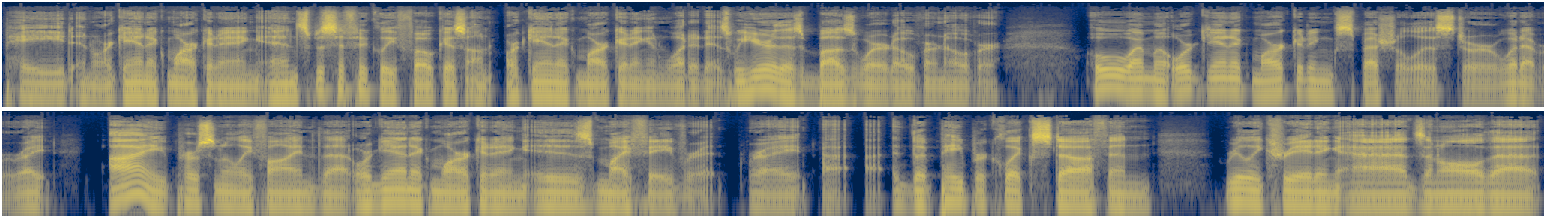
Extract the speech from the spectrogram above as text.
paid and organic marketing and specifically focus on organic marketing and what it is. We hear this buzzword over and over. Oh, I'm an organic marketing specialist or whatever, right? I personally find that organic marketing is my favorite, right? Uh, the pay per click stuff and really creating ads and all that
